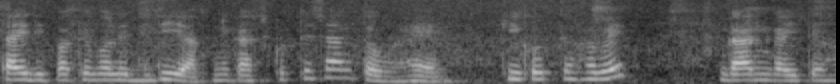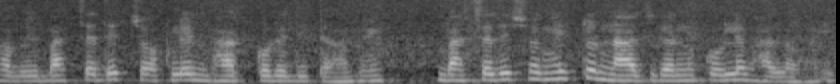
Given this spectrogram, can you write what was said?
তাই দীপাকে বলে, দিদি, আপনি কাজ করতে চান তো? হ্যাঁ কি করতে হবে? গান গাইতে হবে, বাচ্চাদের চকলেট ভাগ করে দিতে হবে। বাচ্চাদের সঙ্গে একটু নাচ গানও করলে ভালো হয়।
